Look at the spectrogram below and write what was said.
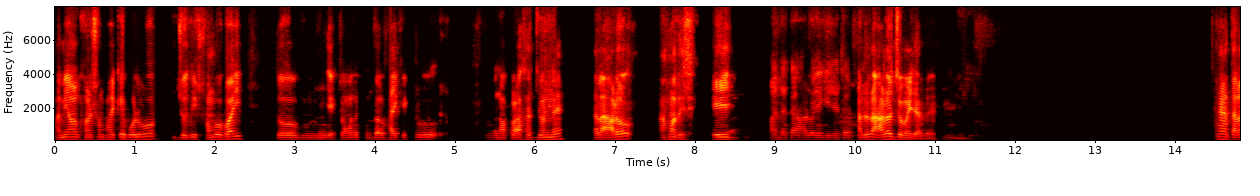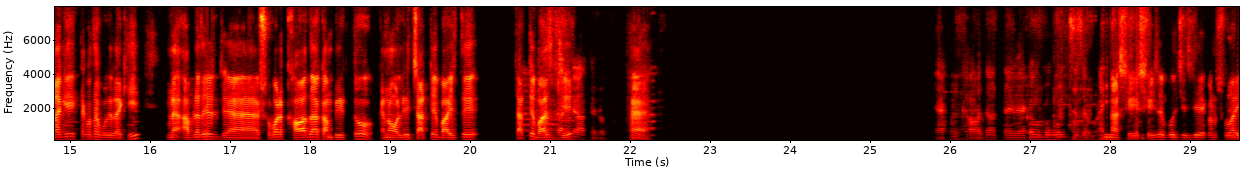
আমি আমার ঘনশ্যাম ভাইকে বলব, যদি সম্ভব হয় তো একটু আমাদের কুন্তল ভাইকে একটু নকর আসার জন্য তাহলে আরও আমাদের এই আদাটা আরও এগিয়ে যেত। আদাটা আরও জমে যাবে। হ্যাঁ তার আগে একটা কথা বলে রাখি। মানে আপনাদের আহ, সবার খাওয়া দাওয়া কমপ্লিট তো? কেন অলরেডি চারটে বাজতে চারটে বাজছে? হ্যাঁ। এখন খাওয়া টাইম এখন ঘুমোচ্ছে সবাই। না সে সেই যে বলছি যে এখন সবাই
